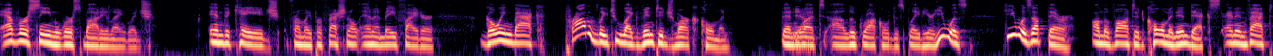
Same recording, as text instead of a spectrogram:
ever seen worse body language in the cage from a professional MMA fighter going back probably to like vintage Mark Coleman than Yeah. what uh, Luke Rockhold displayed here. He was he was up there on the vaunted Coleman index and in fact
